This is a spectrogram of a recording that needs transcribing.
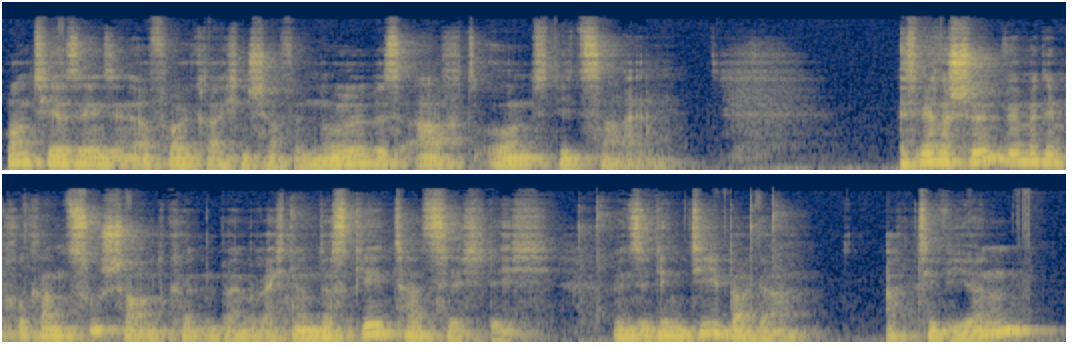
Und hier sehen Sie den erfolgreichen Shuffle 0 bis 8 und die Zahlen. Es wäre schön, wenn wir dem Programm zuschauen könnten beim Rechnen. Das geht tatsächlich. Wenn Sie den Debugger aktivieren,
